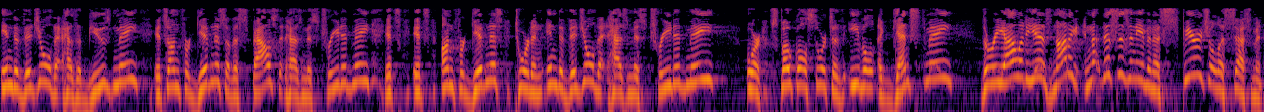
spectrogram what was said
individual that has abused me. It's unforgiveness of a spouse that has mistreated me. It's, it's unforgiveness toward an individual that has mistreated me or spoke all sorts of evil against me. The reality is, not, a, not, this isn't even a spiritual assessment.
